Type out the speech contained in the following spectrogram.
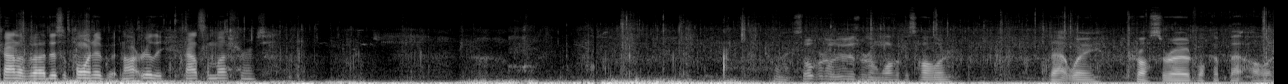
kind of uh, disappointed, but not really. Found some mushrooms. So what we're gonna do is we're gonna walk up this holler that way, cross the road, walk up that holler,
